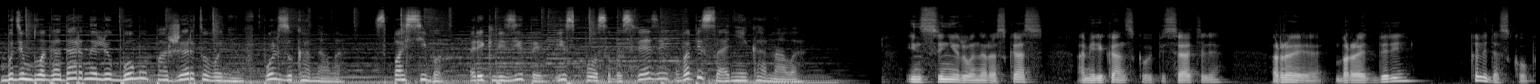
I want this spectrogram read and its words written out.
Будем благодарны любому пожертвованию в пользу канала. Спасибо! Реквизиты и способы связи в описании канала. Инсценированный рассказ американского писателя Рэя Брэдбери «Калейдоскоп».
